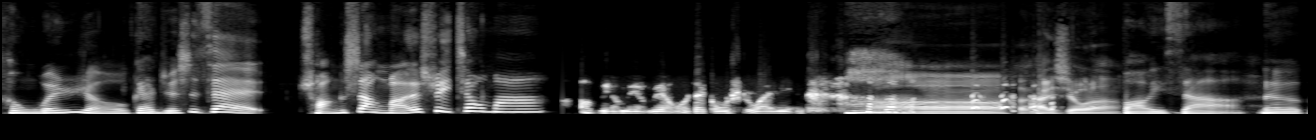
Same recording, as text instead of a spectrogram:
很温柔，感觉是在床上吗？在睡觉吗？哦，没有没有没有，我在公司外面。啊，很害羞啦，不好意思啊，那个。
